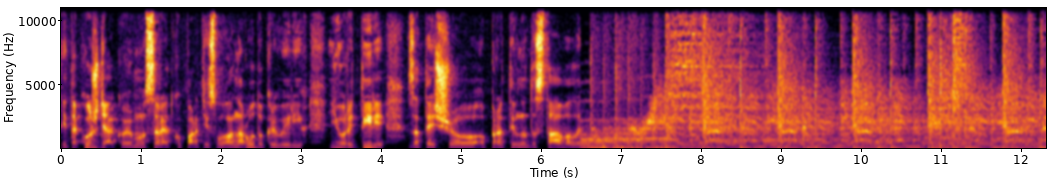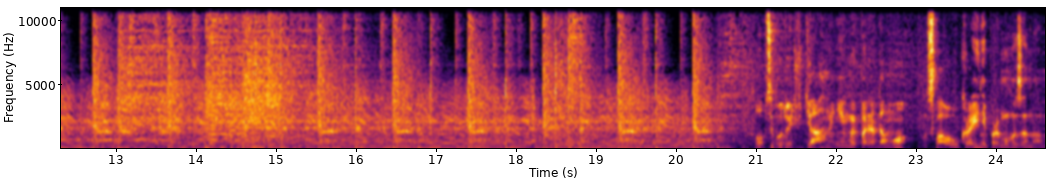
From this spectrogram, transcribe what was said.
І також дякуємо осередку партії Слуга народу Кривий Ріг Юрі Тирі за те, що оперативно доставили. Хлопці будуть вдягнені, ми передамо. Слава Україні! Перемога за нами!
